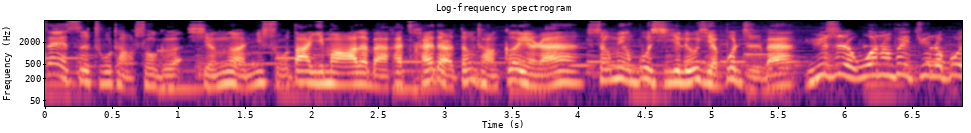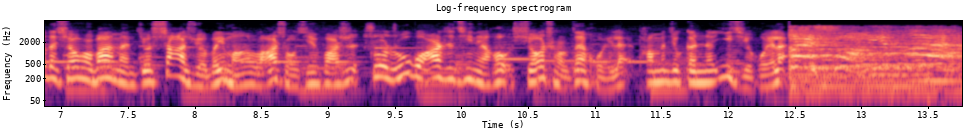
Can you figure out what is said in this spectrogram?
再次出场收割，行啊，你属大姨妈的呗，还踩点登场膈应人，生命不息，流血不止呗。于是窝囊废俱乐部的小伙伴们就歃血为盟，拉手心发誓，说如果二十七年后小丑再回来，他们就跟着一起回来，再爽一次。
